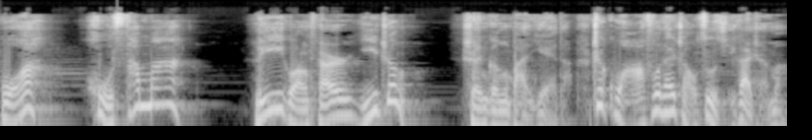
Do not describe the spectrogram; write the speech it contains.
我，虎子他妈。”李广田一怔，深更半夜的，这寡妇来找自己干什么？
